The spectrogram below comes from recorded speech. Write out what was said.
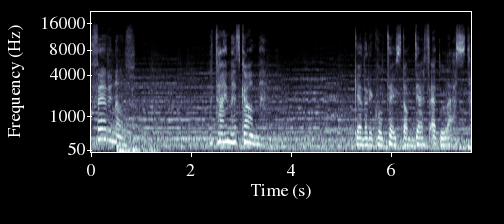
Fair enough. Time has come. Ketheric will taste of death at last.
